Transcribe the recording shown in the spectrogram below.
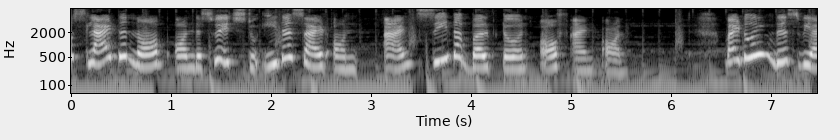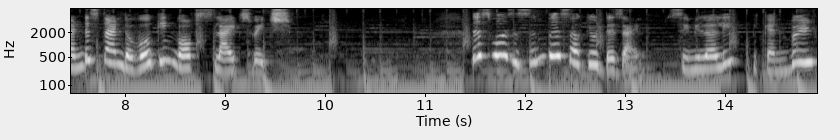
Now slide the knob on the switch to either side on and see the bulb turn off and on. By doing this, we understand the working of slide switch. This was a simple circuit design. Similarly, we can build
